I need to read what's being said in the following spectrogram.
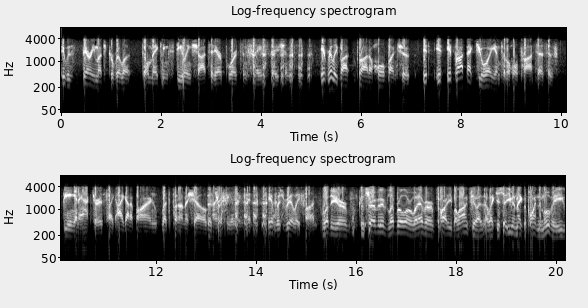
it was very much guerrilla filmmaking, stealing shots at airports and train stations. It really brought, brought a whole bunch of it, it. It brought back joy into the whole process of being an actor. It's like I got a barn, let's put on a show That's kind right. of feeling. It, it was really fun. Whether you're conservative, liberal, or whatever party you belong to, like you said, even make the point in the movie,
